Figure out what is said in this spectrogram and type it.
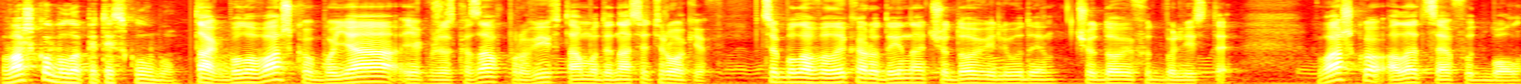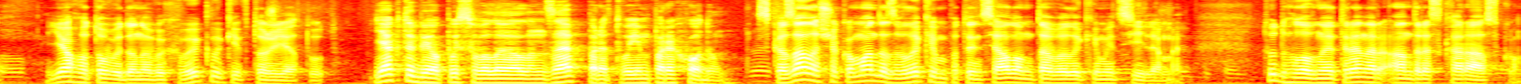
Важко було піти з клубу. Так, було важко, бо я, як вже сказав, провів там 11 років. Це була велика родина, чудові люди, чудові футболісти. Важко, але це футбол. Я готовий до нових викликів, тож я тут. Як тобі описували ЛНЗ перед твоїм переходом? Сказали, що команда з великим потенціалом та великими цілями. Тут головний тренер Андрес Караско.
